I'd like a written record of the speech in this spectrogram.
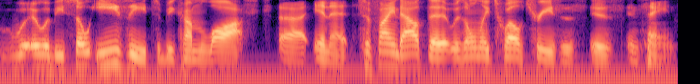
w- it would be so easy to become lost uh, in it. To find out that it was only 12 trees is is insane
